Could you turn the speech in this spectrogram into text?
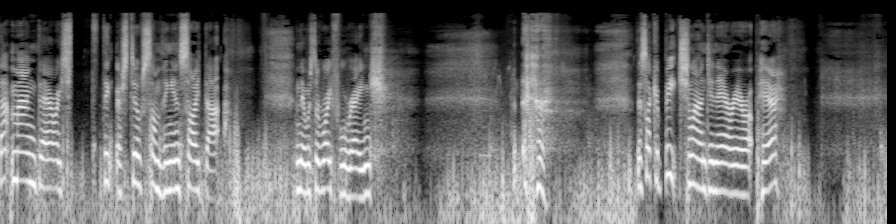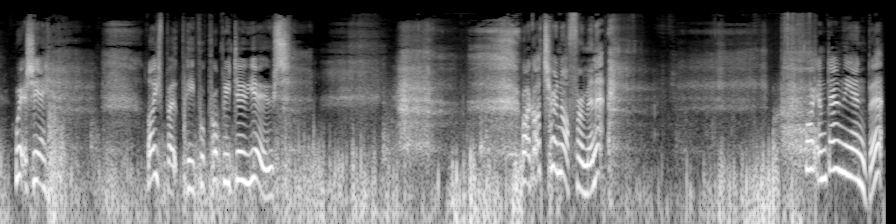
that mound there, I think there's still something inside that. And there was the rifle range. there's like a beach landing area up here, which the lifeboat people probably do use. Right, I've got to turn off for a minute. Right, I'm down the end bit.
